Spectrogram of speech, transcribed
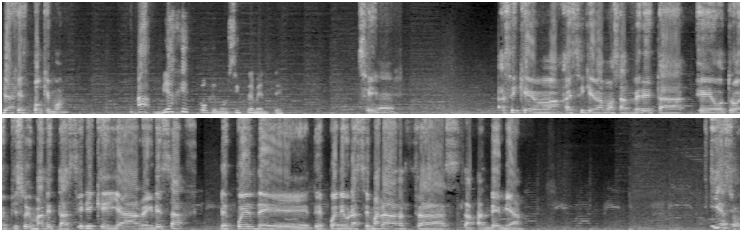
Viajes Pokémon. Ah, Viajes Pokémon, simplemente. Sí. Ah. Así que así que vamos a ver esta eh, otro episodio más de esta serie que ya regresa después de después de una semana tras la pandemia. Y eso.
